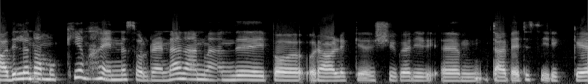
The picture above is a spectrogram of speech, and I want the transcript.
அதுல நான் முக்கியமா என்ன சொல்றேன்னா நான் வந்து இப்போ ஒரு ஆளுக்கு சுகர் டயபெட்டிஸ் இருக்கு.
